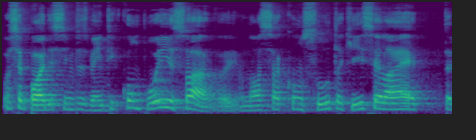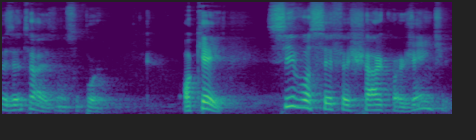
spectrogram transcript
Você pode simplesmente compor isso. Ah, nossa consulta aqui, sei lá, é 300 reais, vamos supor. Ok. Se você fechar com a gente,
